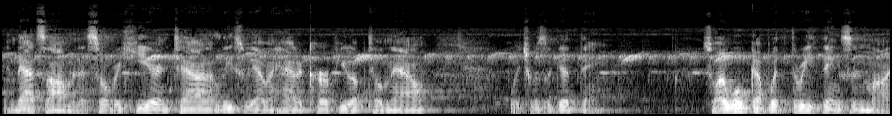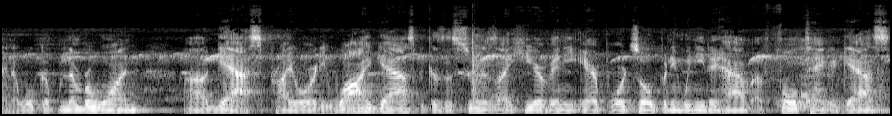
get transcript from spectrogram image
and that's ominous. Over here in town, at least we haven't had a curfew up till now, which was a good thing. So I woke up with three things in mind. I woke up number one uh, gas priority. Why gas? Because as soon as I hear of any airports opening, we need to have a full tank of gas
